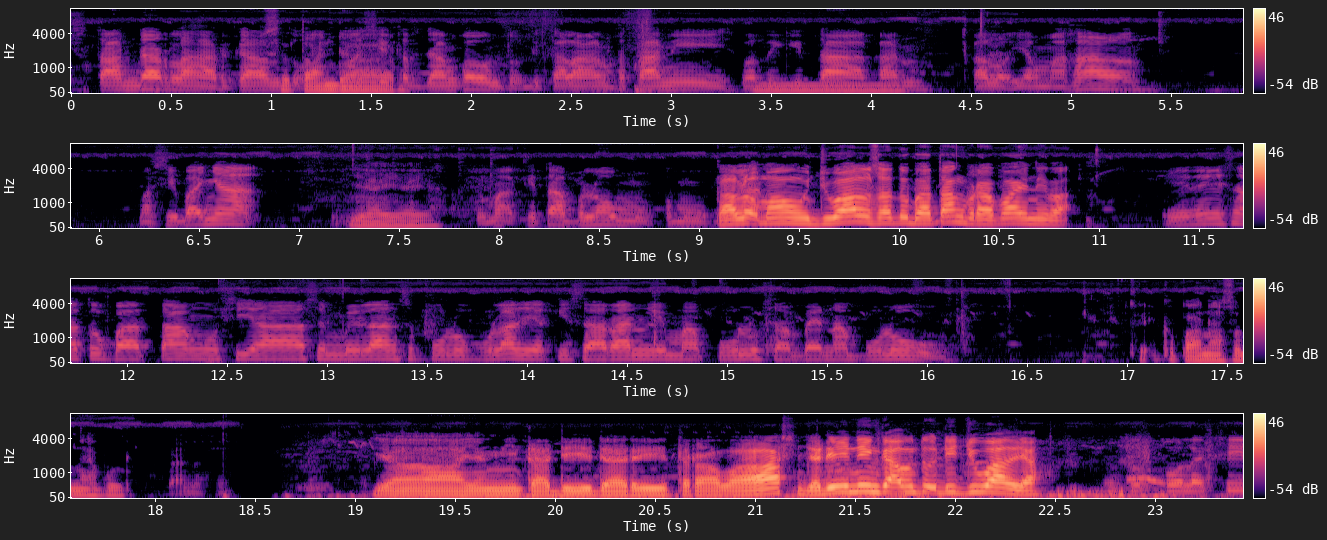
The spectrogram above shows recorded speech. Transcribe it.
standar lah harga untuk Standar. masih terjangkau untuk di kalangan petani seperti kita Hmm. kan kalau yang mahal masih banyak Ya ya ya. cuma kita belum kemungkinan Kalau mau jual satu batang berapa ini, Pak? Ini satu batang usia 9-10 bulan ya kisaran 50 sampai 60. Cek kepanasan ya, Pur. Panas. Ya, yang ini tadi dari terawas. Jadi ini enggak untuk dijual ya. Untuk koleksi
